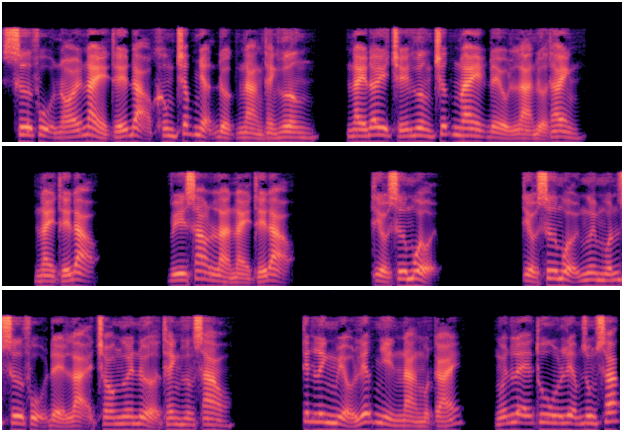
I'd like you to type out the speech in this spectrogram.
Sư phụ nói này thế đạo không chấp nhận được nàng thành hương, này đây chế hương trước nay đều là nửa thanh. Này thế đạo? Vì sao là này thế đạo? Tiểu sư muội, Tiểu sư muội ngươi muốn sư phụ để lại cho ngươi nửa thanh hương sao? Tiết Linh miểu liếc nhìn nàng một cái, Nguyễn Lễ Thu liệm dung sắc,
